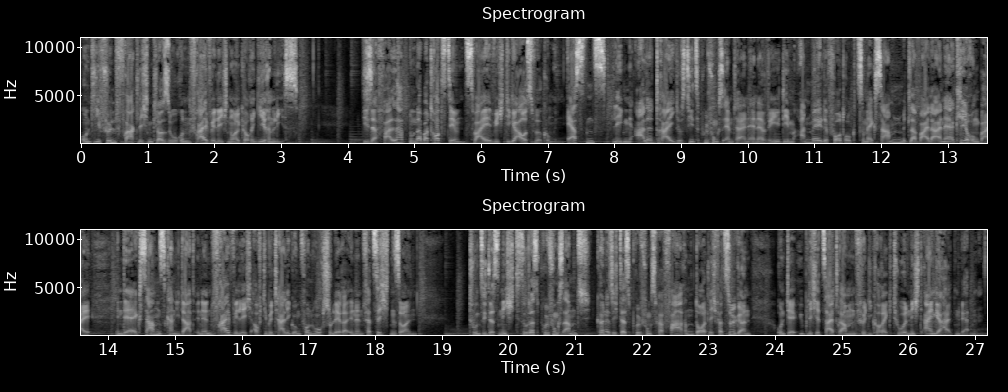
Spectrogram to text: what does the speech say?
und die fünf fraglichen Klausuren freiwillig neu korrigieren ließ. Dieser Fall hat nun aber trotzdem zwei wichtige Auswirkungen. Erstens legen alle drei Justizprüfungsämter in NRW dem Anmeldevordruck zum Examen mittlerweile eine Erklärung bei, in der Examenskandidatinnen freiwillig auf die Beteiligung von Hochschullehrerinnen verzichten sollen. Tun sie das nicht, so das Prüfungsamt, könne sich das Prüfungsverfahren deutlich verzögern und der übliche Zeitrahmen für die Korrektur nicht eingehalten werden.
